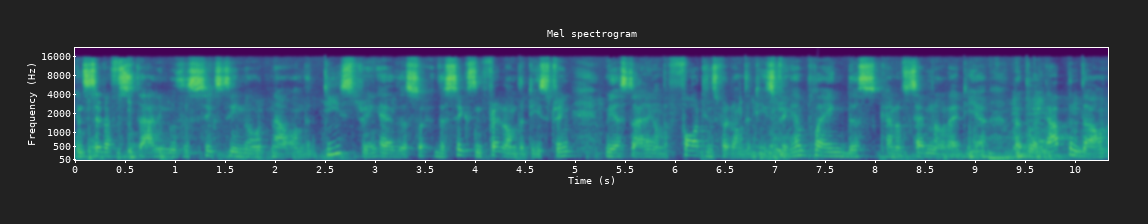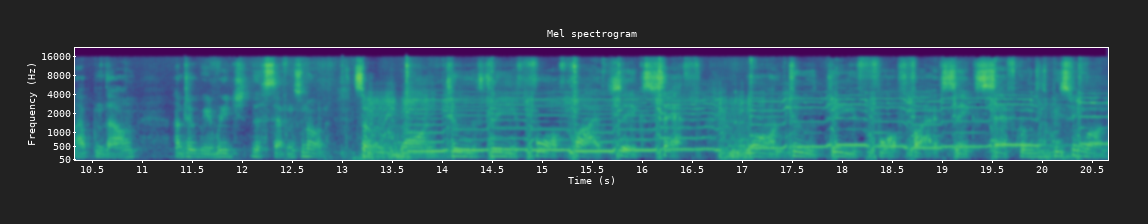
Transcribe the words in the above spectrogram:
instead of starting with the 16th note now on the D string, uh, the, the 16th fret on the D string, we are starting on the 14th fret on the D string and playing this kind of 7 note idea. We're playing up and down, up and down until we reach the 7th note. So 1, 2, 3, 4, 5, 6, 7. 1, 2, 3, 4, 5, 6, 7. Going to the B string 1,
